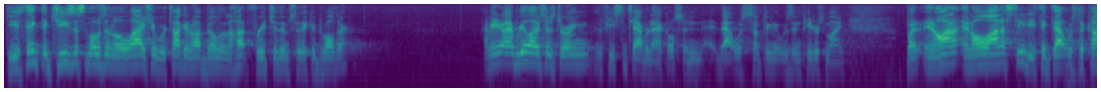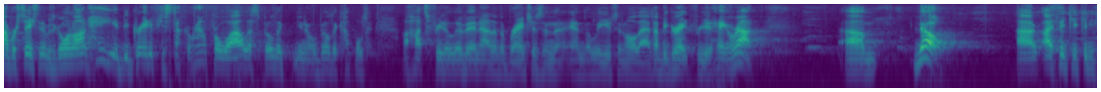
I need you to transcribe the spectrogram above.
Do you think that Jesus, Moses, and Elijah were talking about building a hut for each of them so they could dwell there? I mean, I realize it was during the Feast of Tabernacles, and that was something that was in Peter's mind. But in, in, all honesty, do you think that was the conversation that was going on? Hey, it'd be great if you stuck around for a while. Let's build a, you know, build a couple of huts for you to live in out of the branches and the, and the leaves and all that. That'd be great for you to hang around. Um, no. Uh, I think you can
